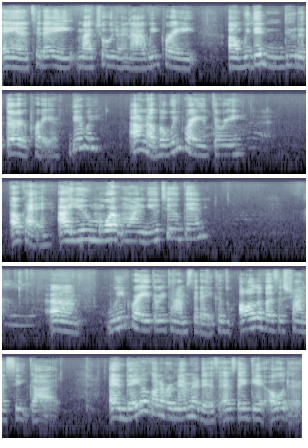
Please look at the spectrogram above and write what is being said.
And today, my children and I, we prayed. Um, we didn't do the third prayer, did we? I don't know, but we prayed three. Okay. Are you more on YouTube then? Um, we prayed three times today because all of us is trying to seek God. And they are going to remember this as they get older.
